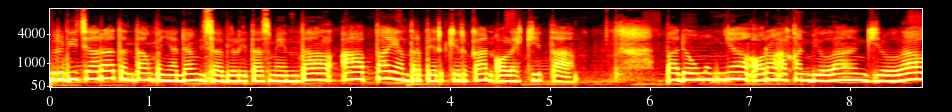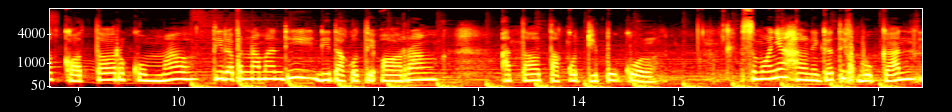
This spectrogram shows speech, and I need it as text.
Berbicara tentang penyandang disabilitas mental, apa yang terpikirkan oleh kita? Pada umumnya orang akan bilang gila, kotor, kumal, tidak pernah mandi, ditakuti orang, atau takut dipukul. Semuanya hal negatif bukan?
